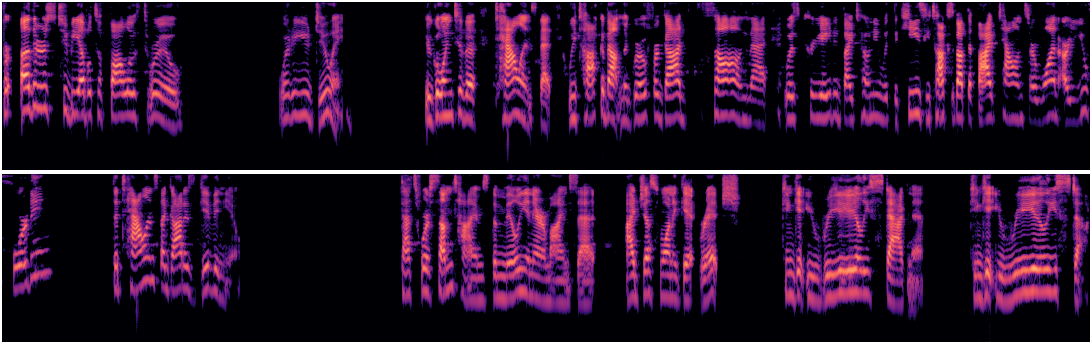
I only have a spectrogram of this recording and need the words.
for others to be able to follow through, what are you doing? You're going to the talents that we talk about in the Grow for God song that was created by Tony with the keys. He talks about the five talents or one. Are you hoarding the talents that God has given you? that's where sometimes the millionaire mindset, I just want to get rich, can get you really stagnant, can get you really stuck,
